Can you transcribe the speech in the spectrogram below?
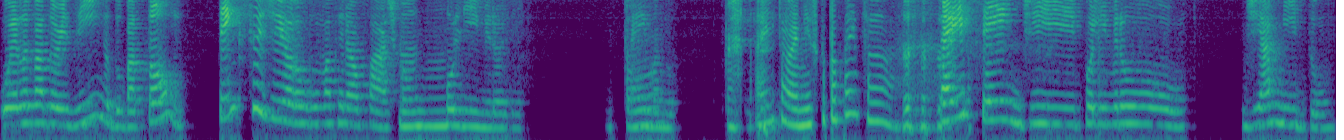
o elevadorzinho do batom tem que ser de algum material plástico, Uhum. polímero ali. Então, Aí, Manu. É, então, é nisso que eu tô pensando. Daí tem de polímero de amido.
